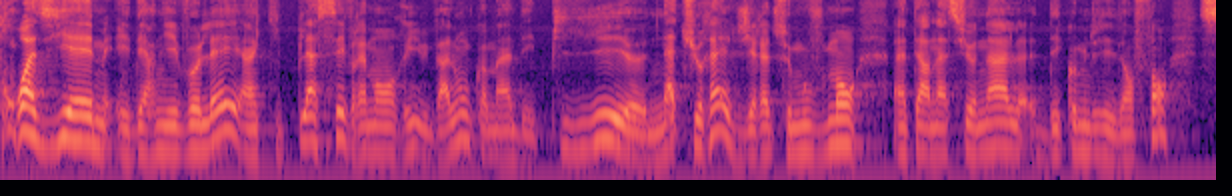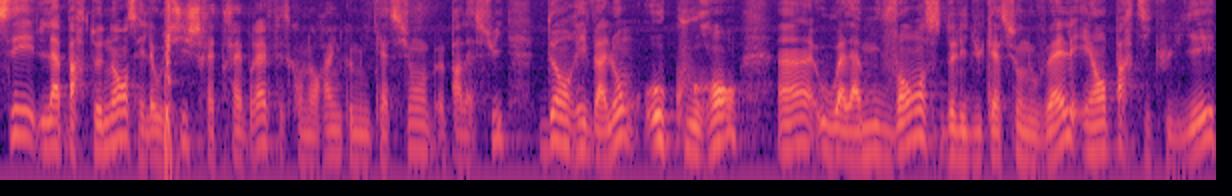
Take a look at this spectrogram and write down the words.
troisième et dernier volet, hein, qui plaçait vraiment Henri Vallon comme un des piliers euh, naturels, je dirais, de ce mouvement international des communautés d'enfants, c'est l'appartenance, et là aussi je serai très bref, parce qu'on aura une communication euh, par la suite, d'Henri Vallon au courant hein, ou à la mouvance de l'éducation nouvelle, et en particulier,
